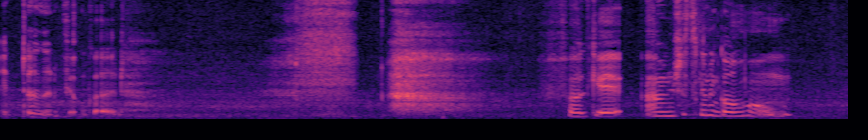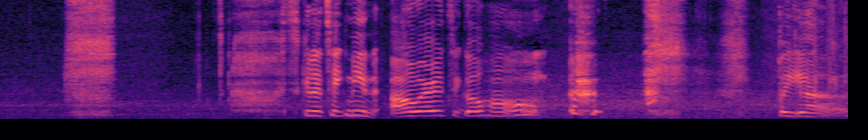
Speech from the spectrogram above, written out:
It doesn't feel good. Fuck it. I'm just gonna go home. It's gonna take me an hour to go home. but yeah,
